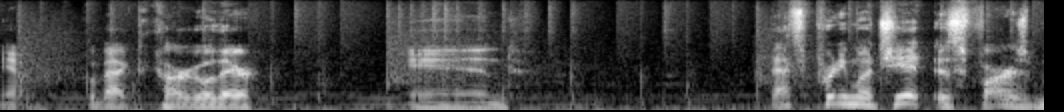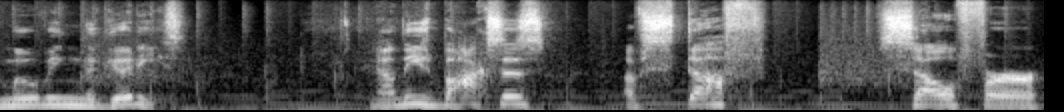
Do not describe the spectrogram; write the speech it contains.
yeah, go back to cargo there, and that's pretty much it as far as moving the goodies. Now these boxes of stuff sell for,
